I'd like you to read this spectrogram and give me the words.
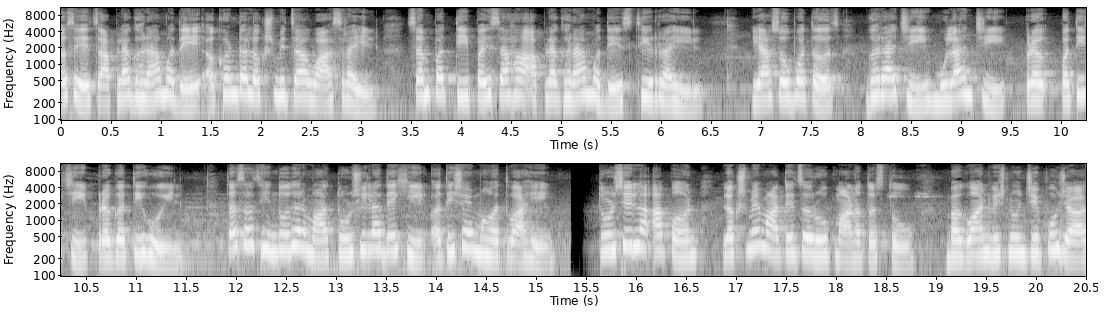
तसेच आपल्या घरामध्ये अखंड लक्ष्मीचा वास राहील. संपत्ती पैसा हा आपल्या घरामध्ये स्थिर राहील. यासोबतच घराची मुलांची प्र पतीची प्रगती होईल. तसंच हिंदू धर्मात तुळशीला देखील अतिशय महत्त्व आहे. तुळशीला आपण लक्ष्मी मातेचं रूप मानत असतो. भगवान विष्णूंची पूजा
